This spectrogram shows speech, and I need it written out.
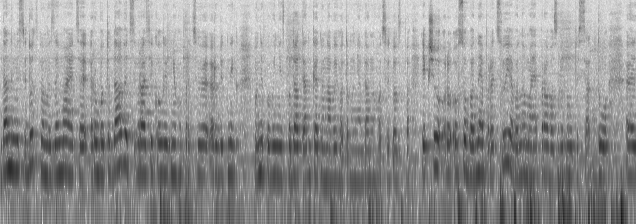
Даними свідоцтвами займається роботодавець, в разі коли в нього працює робітник, вони повинні подати анкету на виготовлення даного свідоцтва. Якщо особа не працює, вона має право звернутися до е,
